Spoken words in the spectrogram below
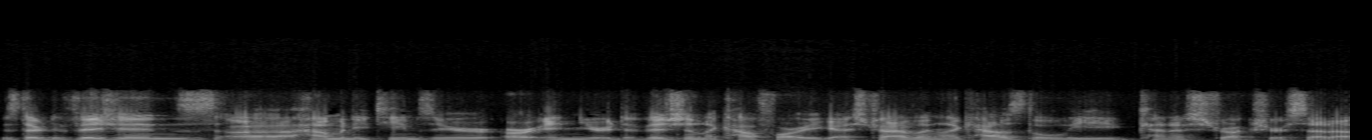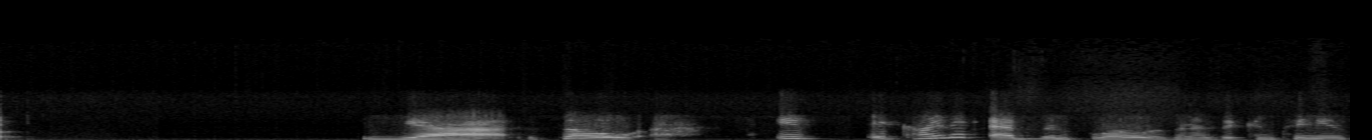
is there divisions? Uh, how many teams are are in your division? Like, how far are you guys traveling? Like, how's the league kind of structure set up? Yeah, so it it kind of ebbs and flows, and as it continues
